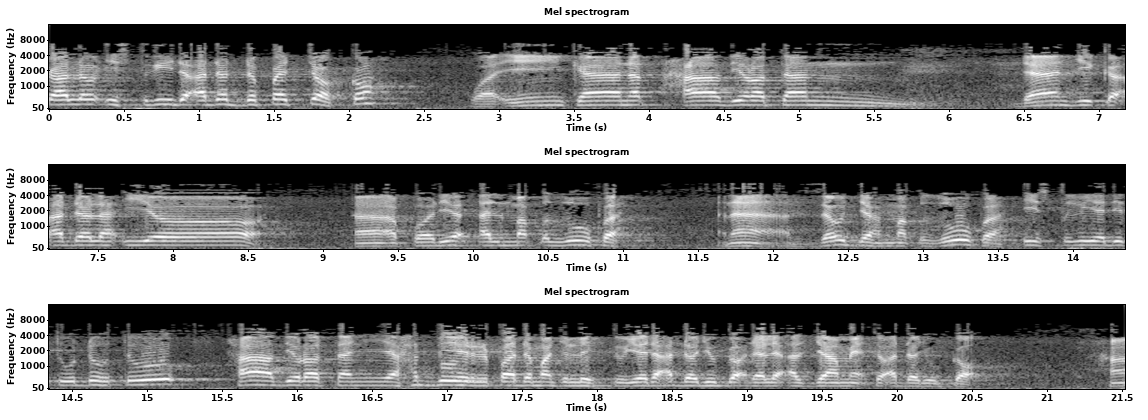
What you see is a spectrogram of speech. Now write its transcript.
kalau isteri dah ada depan cokoh wa in kanat hadiratan dan jika adalah ia ha, apa dia al-maqzufah. Nah zaujah maqzufah isteri yang dituduh tu hadiratan ya hadir pada majlis tu. Ya ada juga dalam al-jami' tu ada juga. Ha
